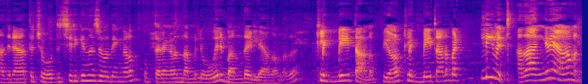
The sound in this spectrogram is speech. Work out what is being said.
അതിനകത്ത് ചോദിച്ചിരിക്കുന്ന ചോദ്യങ്ങളും ഉത്തരങ്ങളും തമ്മിൽ ഒരു ബന്ധമില്ല എന്നുള്ളത്. ക്ലിക്ക് ബേറ്റ് ആണ്. പ്യുവർ ക്ലിക്ക് ബേറ്റ് ആണ്. ബട്ട് ലീവ് ഇറ്റ് അത് അങ്ങനെയാണ്.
